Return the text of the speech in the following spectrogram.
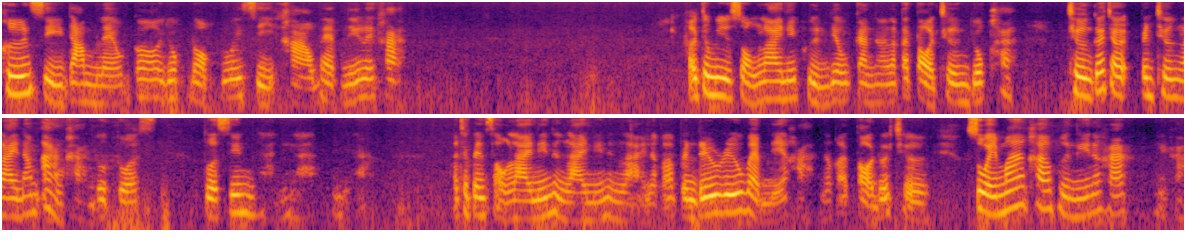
พื้นสีดำแล้วก็ยกดอกด้วยสีขาวแบบนี้เลยค่ะ เขาจะมีอยู่สองลายในผืนเดียวกันนะแล้วก็ต่อเชิงยกค่ะ เชิงก็จะเป็นเชิงลายน้ำอ่างค่ะ ดูตัว ตัวสิ้นค่ะนี่ค่ะนี่ค่ะมันจะเป็นสองลายนี้หนึ่งลายนี้หนึ่งลาย แล้วก็เป็นริ้วๆแบบนี้ค่ะ แล้วก็ต่อด้วยเชิง สวยมากค่ะผืนนี้นะคะนี่ค่ะ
